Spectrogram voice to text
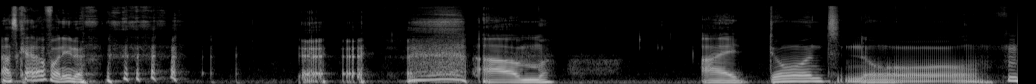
that's kind of funny, though. um, I don't know. Hmm.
